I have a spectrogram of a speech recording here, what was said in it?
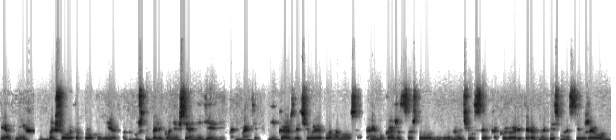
и от них большого-то проку нет, потому что далеко не все они гении, понимаете? Не каждый человек ломанулся, а ему кажется, что он научился, как вы говорите, родной письменности, и уже он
